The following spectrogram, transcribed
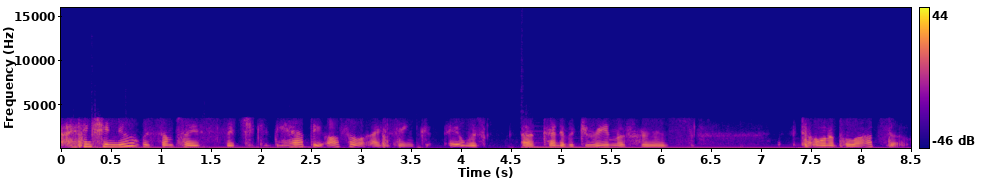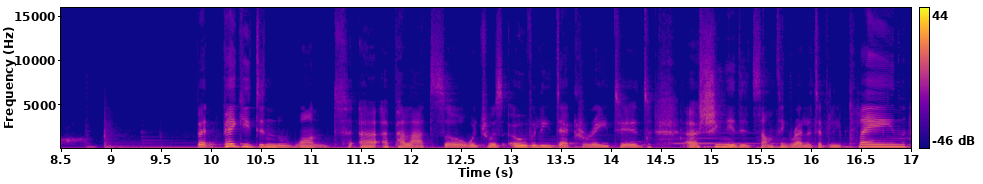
I think she knew it was someplace that she could be happy. Also, I think it was a kind of a dream of hers to own a palazzo. But Peggy didn't want uh, a palazzo which was overly decorated. Uh, she needed something relatively plain,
